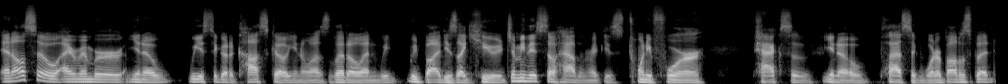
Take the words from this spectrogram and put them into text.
and also I remember, you know, we used to go to Costco, you know, when I was little and we'd we'd buy these like huge, I mean, they still have them, right? These 24 packs of, you know, plastic water bottles. But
